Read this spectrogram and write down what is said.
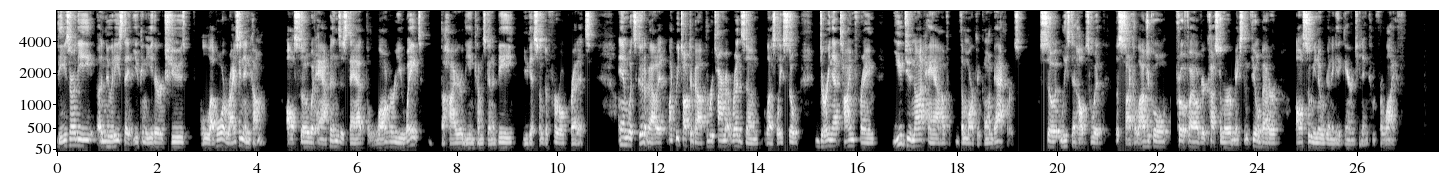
These are the annuities that you can either choose level or rising income. Also, what happens is that the longer you wait, the higher the income is going to be. You get some deferral credits. And what's good about it, like we talked about the retirement red zone, Leslie. So during that time frame, you do not have the market going backwards. So at least it helps with the psychological profile of your customer, makes them feel better. Also, you know, we're going to get guaranteed income for life.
